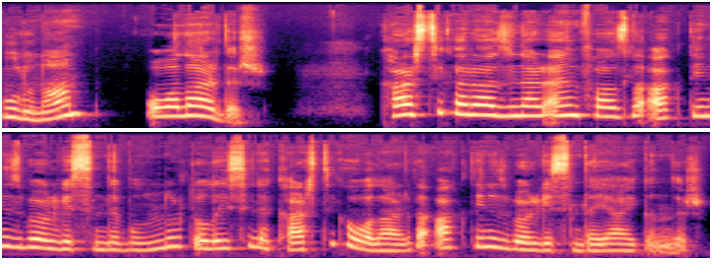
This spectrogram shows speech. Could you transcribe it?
bulunan ovalardır. Karstik araziler en fazla Akdeniz bölgesinde bulunur. Dolayısıyla karstik ovalar da Akdeniz bölgesinde yaygındır.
